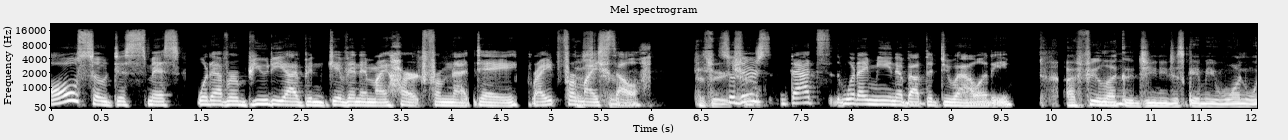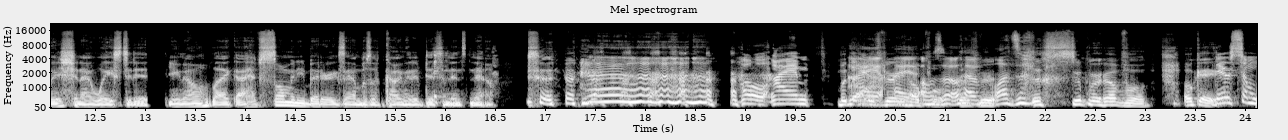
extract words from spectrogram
also dismiss whatever beauty I've been given in my heart from that day, right? For that's myself. True. That's very so true. there's that's what I mean about the duality. I feel like mm-hmm. a genie just gave me one wish and I wasted it. You know, like I have so many better examples of cognitive dissonance now. oh, I'm. But that I, was very I helpful. also That's have very- lots of. That's super helpful. Okay. There's some,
